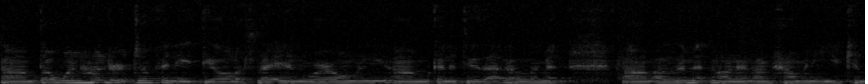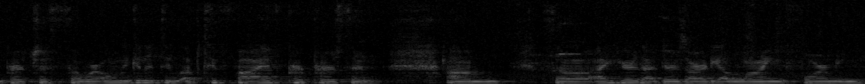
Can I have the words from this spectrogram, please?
Um, the 100 Jofine deal and we're only um, going to do that a limit, um, a limit on it on how many you can purchase. So we're only going to do up to five per person. Um, so I hear that there's already a line forming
